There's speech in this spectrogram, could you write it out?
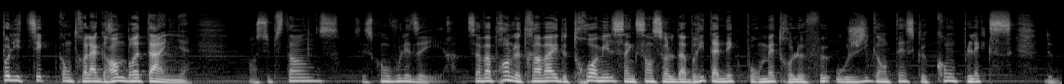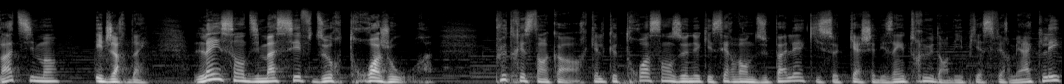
politique contre la Grande-Bretagne. En substance, c'est ce qu'on voulait dire. Ça va prendre le travail de 3500 soldats britanniques pour mettre le feu au gigantesque complexe de bâtiments et de jardins. L'incendie massif dure trois jours. Plus triste encore, quelques 300 eunuques et servantes du palais qui se cachaient des intrus dans des pièces fermées à clé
